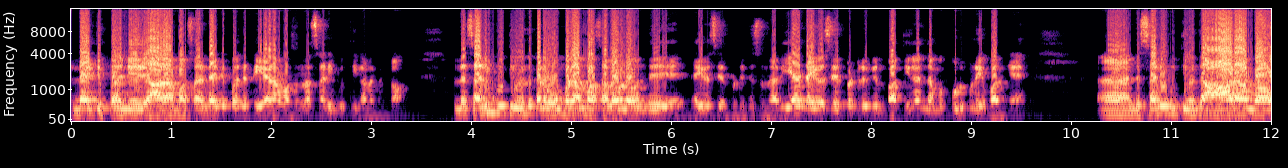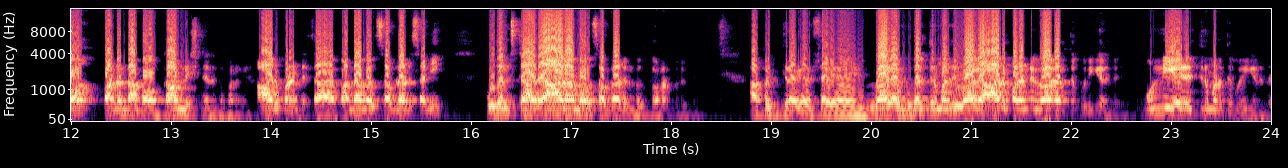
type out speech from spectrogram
ரெண்டாயிரத்தி பதினேழு ஆறாம் மாசம் ரெண்டாயிரத்தி பதினெட்டு ஏழாம் மாசம் தான் சனி புத்தி காலகட்டம். இந்த சனி புத்தி வந்து கடை ஒன்பதாம் மாச அளவுல வந்து டைவர்ஸ் ஏற்பட்டுன்னு சொன்னாரு. ஏன் டைவர்ஸ் ஏற்பட்டிருக்குன்னு பாத்தீங்கன்னா நம்ம கொடுப்பினை பாருங்க. இந்த சனி புத்தி வந்து ஆறாம் பாவம் பன்னெண்டாம் பாவம் காம்பினேஷன் இருக்கு பாருங்க. ஆறு பன்னெண்டு பன்னெண்டாம் சப்ளாடு சனி புதன் ஸ்டாரு ஆறாம் பாவம் சப்ளாடு என்பது தொடர்பு இருக்கு. அப்ப கிரக விவாக முதல் திருமண விவாக ஆறு பன்னெண்டு விவாகரத்தை குறிக்கிறது. ஒன்னு ஏழு திருமணத்தை குறிக்கிறது.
